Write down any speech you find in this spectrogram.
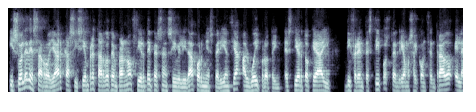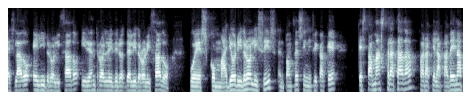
y suele desarrollar casi siempre, tarde o temprano, cierta hipersensibilidad, por mi experiencia, al whey protein. Es cierto que hay diferentes tipos, tendríamos el concentrado, el aislado, el hidrolizado, y dentro del hidrolizado, pues con mayor hidrólisis, entonces significa que está más tratada para que la cadena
